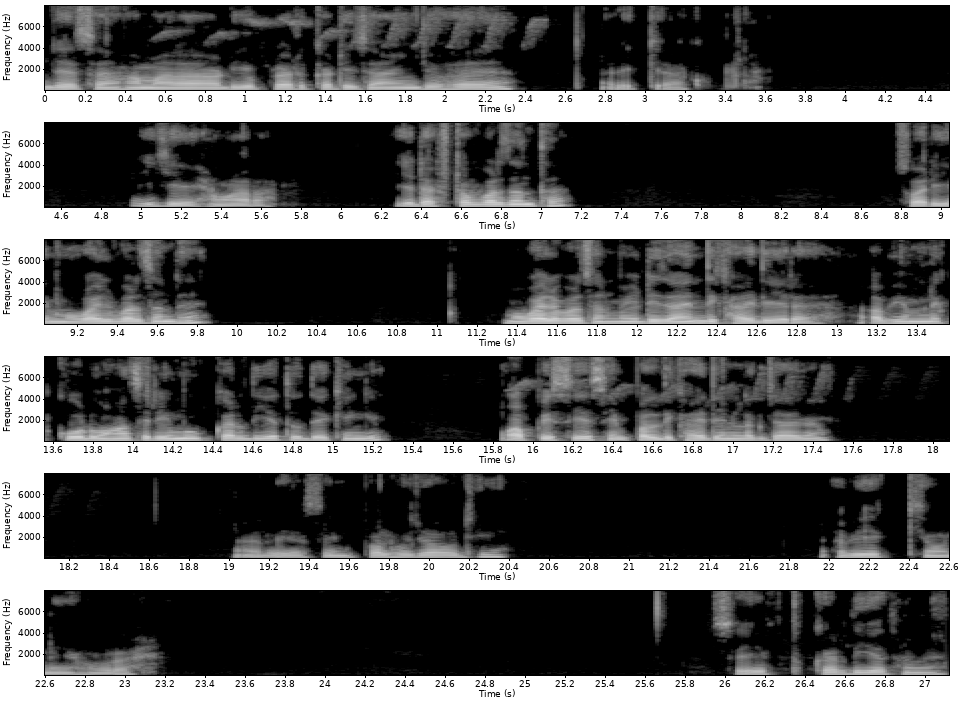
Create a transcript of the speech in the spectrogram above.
जैसा हमारा ऑडियो प्लेयर का डिज़ाइन जो है, अरे क्या खोल रहा है? ये हमारा, ये डेस्कटॉप वर्जन था। सॉरी ये मोबाइल वर्जन है। मोबाइल वर्जन में डिज़ाइन दिखाई दे रहा है। अभी हमने कोड वहाँ से रिमूव कर दिया तो देखेंगे, वापस ये सिंपल दिखाई देने लग जाएगा। अरे सिंपल हो जाओ जी। अभी एक क्यों नहीं हो रहा है? सेव तो कर दिया था मैं।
